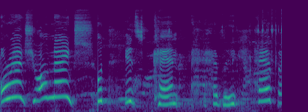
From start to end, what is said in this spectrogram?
Orange, you are next! But it can heavily happen.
